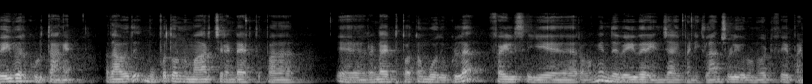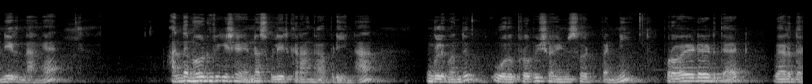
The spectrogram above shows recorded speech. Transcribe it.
வெய்வர் கொடுத்தாங்க. அதாவது முப்பத்தொன்று மார்ச் ரெண்டாயிரத்து ப ரெண்டாயிரத்தி பத்தொம்போதுக்குள்ளே ஃபைல் செய்யறவங்க இந்த வெய்வரை என்ஜாய் பண்ணிக்கலாம்னு சொல்லி ஒரு நோட்டிஃபை பண்ணியிருந்தாங்க. அந்த நோட்டிஃபிகேஷன் என்ன சொல்லியிருக்கிறாங்க அப்படின்னா உங்களுக்கு வந்து ஒரு ப்ரொவிஷன் இன்சர்ட் பண்ணி provided that where the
